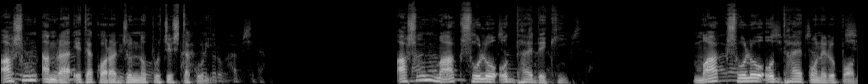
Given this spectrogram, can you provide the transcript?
আসুন আমরা এটা করার জন্য প্রচেষ্টা করি। আসুন মার্ক ষোলো অধ্যায় দেখি। মার্ক ষোলো অধ্যায় পনেরো পদ।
